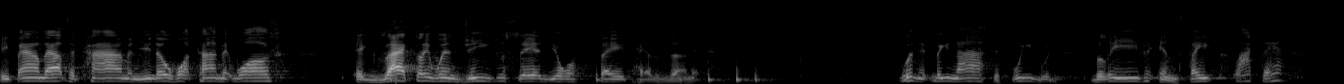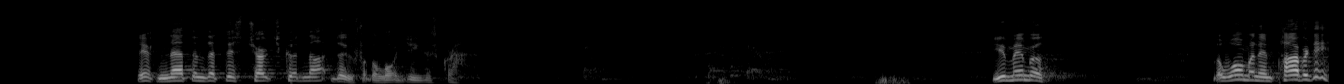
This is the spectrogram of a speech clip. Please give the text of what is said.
He found out the time, and you know what time it was? Exactly when Jesus said, Your faith has done it. Wouldn't it be nice if we would believe in faith like that? There's nothing that this church could not do for the Lord Jesus Christ. You remember the woman in poverty?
